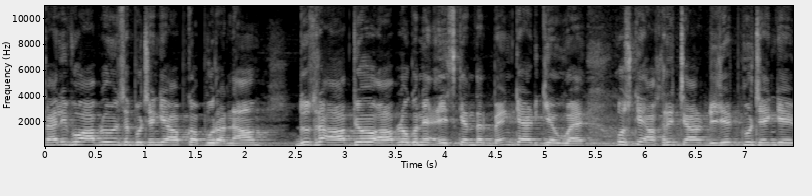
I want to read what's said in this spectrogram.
पहली वो आप लोगों से पूछेंगे आपका पूरा नाम, दूसरा आप जो आप लोगों ने इसके अंदर बैंक ऐड किया हुआ है, उसके आखिरी चार डिजिट पूछेंगे।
